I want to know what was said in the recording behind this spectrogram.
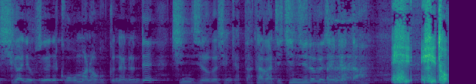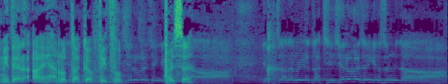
시간이 없으니까 그것만 하고 생겼다. 다 같이 생겼다. He, he told me that I looked like a faithful person. 옆 사람에게 다 생겼습니다.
